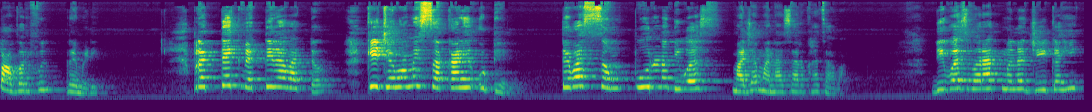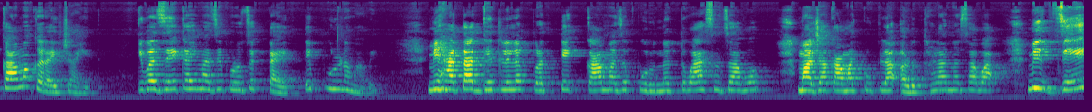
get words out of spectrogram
पॉवरफुल रेमेडी प्रत्येक व्यक्तीला वाटतं की जेव्हा मी सकाळी उठेल तेव्हा संपूर्ण दिवस माझ्या मनासारखा जावा. दिवसभरात मला जी काही कामं करायची आहेत किंवा जे काही माझे प्रोजेक्ट आहेत ते पूर्ण व्हावे. मी हातात घेतलेलं प्रत्येक काम माझं पूर्णत्वास जावं. माझ्या कामात कुठला अडथळा नसावा. मी जे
